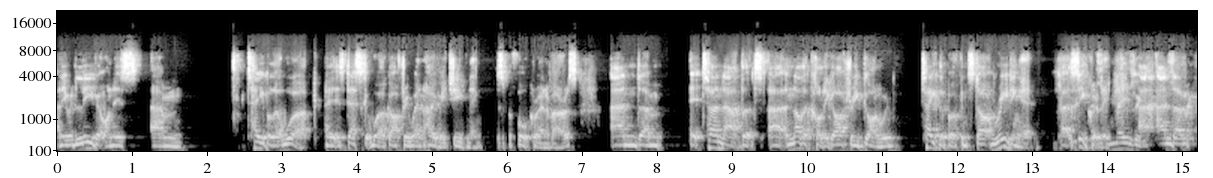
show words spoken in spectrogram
and he would leave it on his um, table at work, his desk at work after he went home each evening. This is before coronavirus. And um, it turned out that uh, another colleague, after he'd gone, would take the book and start reading it uh, secretly. amazing. Uh, and um,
